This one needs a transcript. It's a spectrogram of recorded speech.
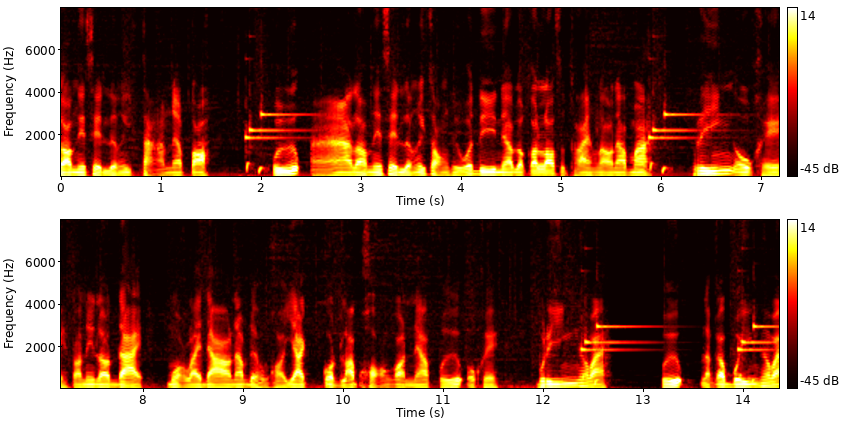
รอบนี้เสร็จเหลืองอีก3นะครับต่อปึ๊บอ่ารอบนี้เสร็จเหลืองอีก 2 ถือว่าดีนะครับแล้วก็รอบสุดท้ายของเรานะครับมาปริ้งโอเค ตอนนี้เราได้หมวกลายดาวนะครับเดี๋ยวผมขออนุญาตกดรับของก่อนนะครับปึ๊บโอเคบริ้งเข้าไปปึ๊บแล้วก็บริ้งเข้าไป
